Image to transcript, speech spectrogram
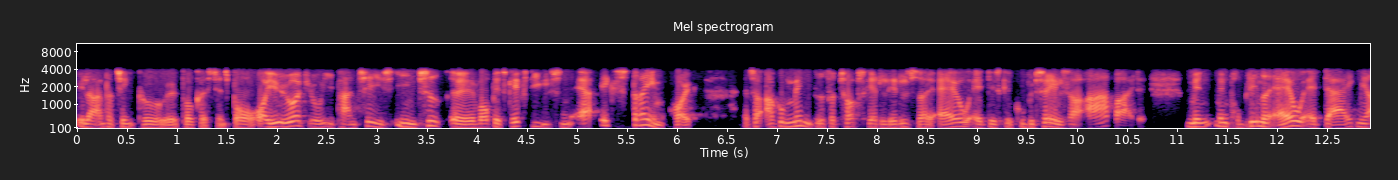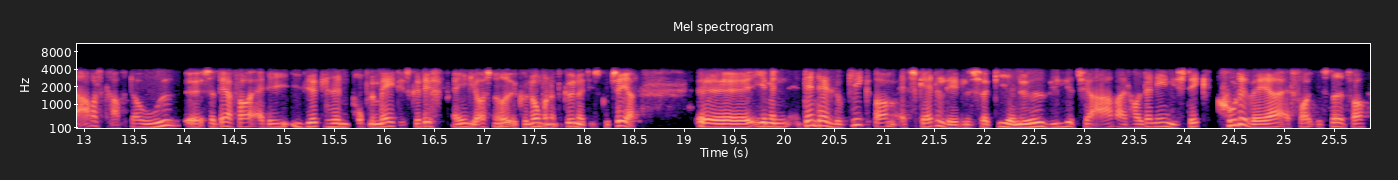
eller andre ting på, øh, på Christiansborg. Og i øvrigt jo i parentes i en tid, øh, hvor beskæftigelsen er ekstremt høj. Altså argumentet for topskattelettelser er jo, at det skal kunne betale sig at arbejde. Men, men problemet er jo, at der er ikke mere arbejdskraft derude, øh, så derfor er det i virkeligheden problematisk, og det er egentlig også noget, økonomerne begynder at diskutere. Øh, jamen, den der logik om, at skattelettelser giver en øget vilje til at arbejde, hold den egentlig stik. Kunne det være, at folk i stedet for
